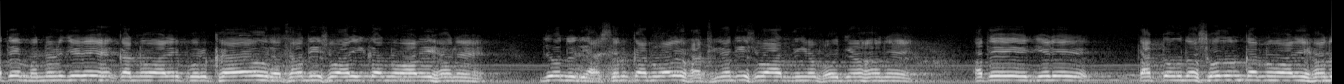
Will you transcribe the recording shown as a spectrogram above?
ਅਤੇ ਮੰਨਣ ਜਿਹੜੇ ਕਰਨ ਵਾਲੇ ਪੁਰਖ ਹੈ, ਉਹ ਰਥਾਂ ਦੀ ਸਵਾਰੀ ਕਰਨ ਵਾਲੇ ਹਨ, ਜੋ ਨਿਧਿਆਸਨ ਕਰਨ ਵਾਲੇ ਹਾਥੀਆਂ ਦੀ ਸਵਾਰ ਦੀਆਂ ਫੌਜਾਂ ਹਨ ਅਤੇ ਜਿਹੜੇ ਤਤਵ ਦਾ ਸੋਧਨ ਕਰਨ ਵਾਲੇ ਹਨ,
